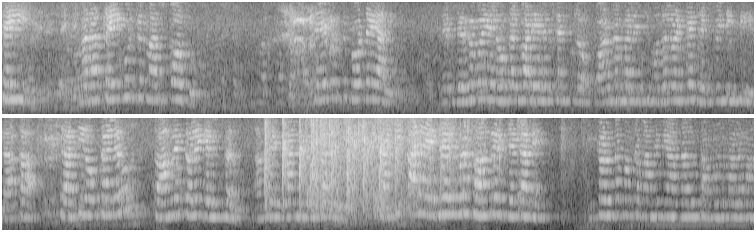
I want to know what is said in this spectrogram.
చెయ్యి. గుర్తుని మర్చిపోవద్దు కోటేయాలి. రేపు జరగబోయే లోకల్ బాడీ ఎలక్షన్స్లో వార్డ్ మెంబర్ నుంచి మొదలు పెడితే జెడ్పీటీసీ దాకా ప్రతి ఒక్కరు కాంగ్రెస్ వాళ్ళే గెలుస్తారు. అందులో ఎటువంటి ప్రతి కాల ఎజెండా కూడా కాంగ్రెస్ జెండానే. ఇక్కడ ఉన్న కొంతమంది మీ అన్నలు తమ్ముళ్ళు వాళ్ళ మన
